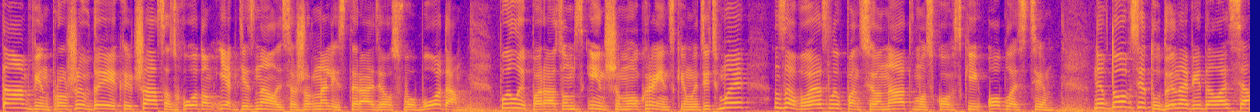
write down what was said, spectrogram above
Там він прожив деякий час, а згодом, як дізналися журналісти Радіо Свобода, Пилипа разом з іншими українськими дітьми завезли в пансіонат в Московській області. Невдовзі туди навідалася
